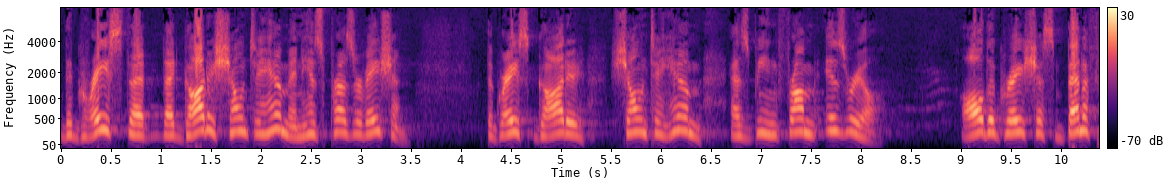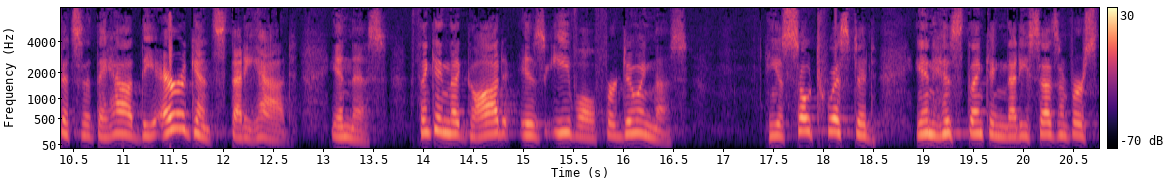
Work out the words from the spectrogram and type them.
the grace that, that God has shown to him in his preservation. The grace God has shown to him as being from Israel all the gracious benefits that they had, the arrogance that he had in this, thinking that God is evil for doing this. He is so twisted in his thinking that he says in verse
